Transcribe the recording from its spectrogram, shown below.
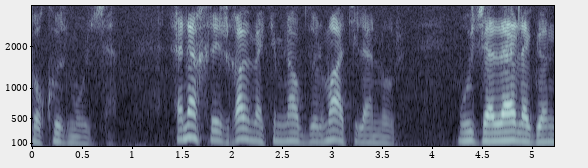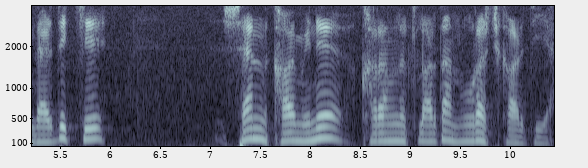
Dokuz mucize. Enehric gavmekim minel zulmat ile nur. Mucizelerle gönderdik ki sen kavmini karanlıklardan nura çıkar diye.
